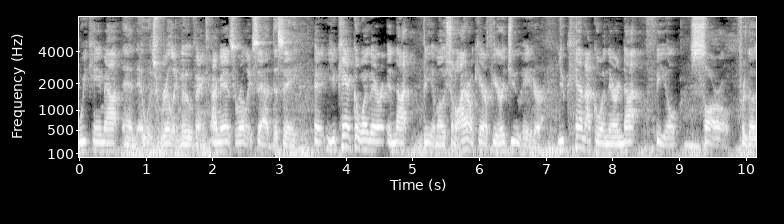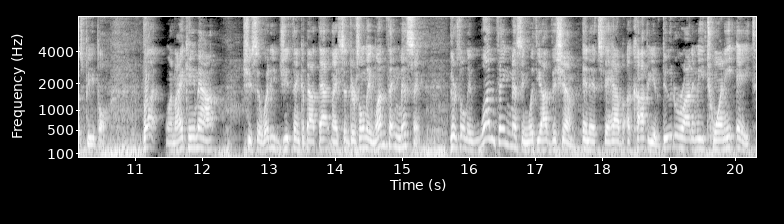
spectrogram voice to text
we came out and it was really moving. I mean, it's really sad to see. You can't go in there and not be emotional. I don't care if you're a Jew hater. You cannot go in there and not feel sorrow for those people. But when I came out, she said, What did you think about that? And I said, There's only one thing missing. There's only one thing missing with Yad Vashem, and it's to have a copy of Deuteronomy 28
